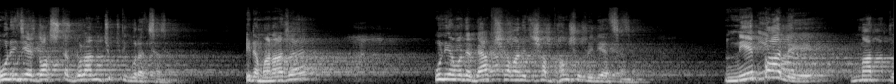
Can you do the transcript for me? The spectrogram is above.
উনি যে দশটা গোলামি চুক্তি করেছেন এটা মানা যায়? উনি আমাদের ব্যবসা বাণিজ্য সব ধ্বংস করে দিয়েছেন। নেপালে মাত্র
